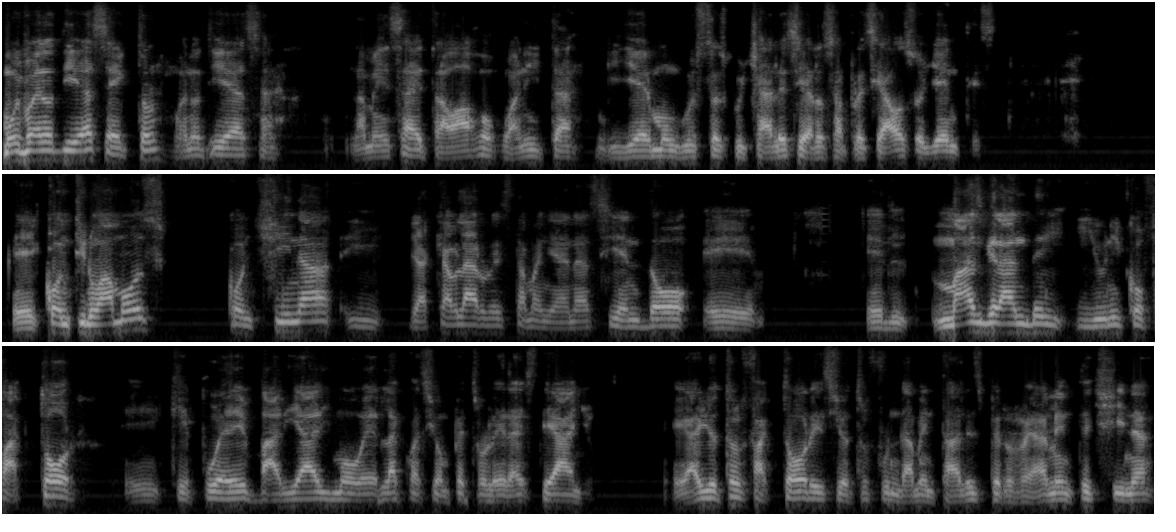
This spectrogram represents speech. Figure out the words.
Muy buenos días, Héctor. Buenos días a la mesa de trabajo, Juanita, Guillermo, un gusto escucharles y a los apreciados oyentes. Eh, continuamos con China y ya que hablaron esta mañana, siendo eh, el más grande y único factor eh, que puede variar y mover la ecuación petrolera este año. Eh, hay otros factores y otros fundamentales, pero realmente China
